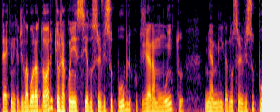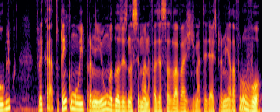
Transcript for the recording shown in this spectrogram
técnica de laboratório, que eu já conhecia do serviço público, que já era muito minha amiga no serviço público, Falei, cara, tu tem como ir para mim uma ou duas vezes na semana fazer essas lavagens de materiais para mim? Ela falou, vou.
